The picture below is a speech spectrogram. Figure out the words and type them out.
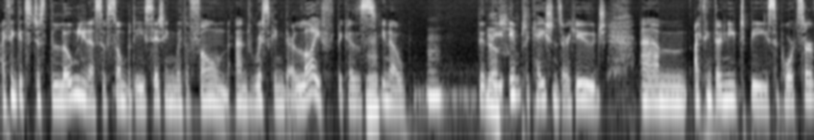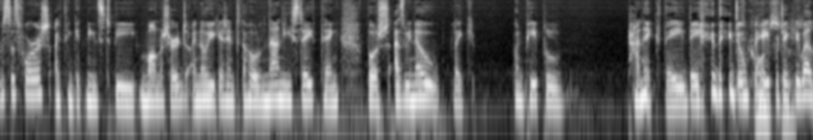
I think it's just the loneliness of somebody sitting with a phone and risking their life because Mm. you know the, Yes. the implications are huge. Um, I think there need to be support services for it. I think it needs to be monitored. I know you get into the whole nanny state thing, but as we know, like when people panic. They they, they don't behave particularly well.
